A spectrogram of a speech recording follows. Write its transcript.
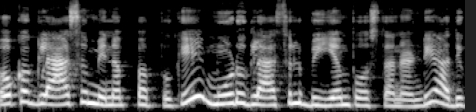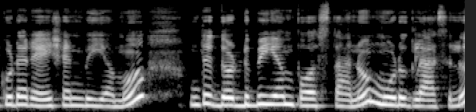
ఒక గ్లాసు మినప్పప్పుకి మూడు గ్లాసులు బియ్యం పోస్తానండి. అది కూడా రేషన్ బియ్యము. అంటే దొడ్డు బియ్యం పోస్తాను మూడు గ్లాసులు.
